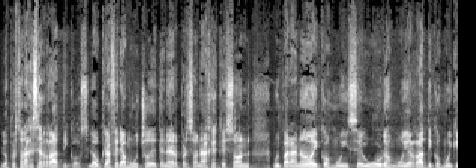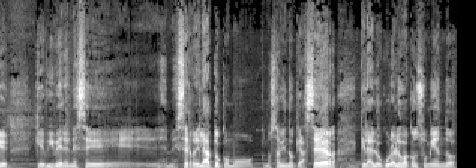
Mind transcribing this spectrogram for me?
los personajes erráticos. Lovecraft era mucho de tener personajes que son muy paranoicos, muy inseguros, muy erráticos, muy que, que viven en ese, en ese relato como no sabiendo qué hacer, que la locura los va consumiendo.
